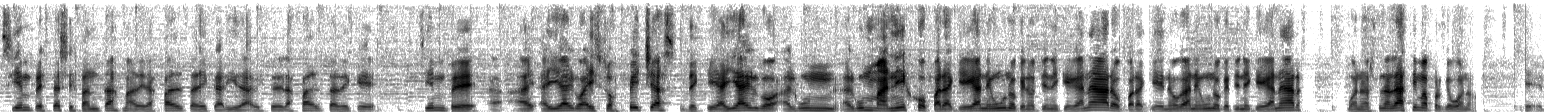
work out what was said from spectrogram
siempre está ese fantasma de la falta de claridad, ¿viste? De la falta de que siempre hay, algo, hay sospechas de que hay algo, algún, algún manejo para que gane uno que no tiene que ganar o para que no gane uno que tiene que ganar. Bueno, es una lástima porque, bueno, eh,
